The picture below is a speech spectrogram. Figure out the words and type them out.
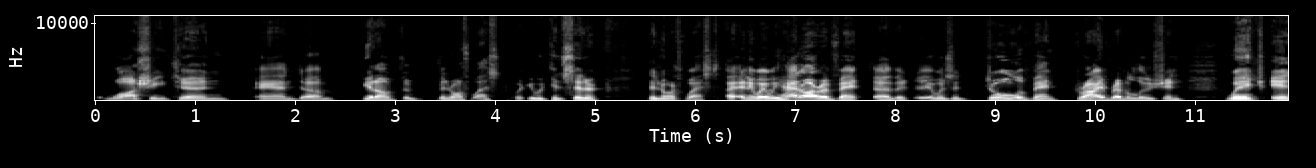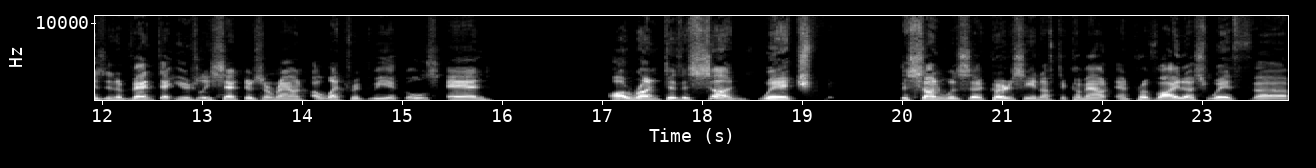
Washington, and, um, you know, the, the, Northwest, what you would consider the Northwest. Uh, anyway, we had our event. Uh, it was a dual event Drive Revolution, which is an event that usually centers around electric vehicles, and our Run to the Sun, which the Sun was uh, courtesy enough to come out and provide us with uh,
